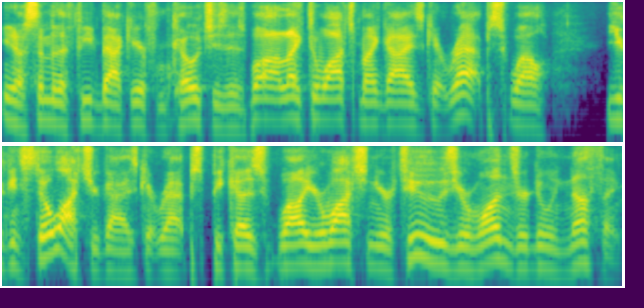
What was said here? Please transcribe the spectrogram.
you know, some of the feedback here from coaches is, well, I like to watch my guys get reps. Well, you can still watch your guys get reps because while you're watching your twos, your ones are doing nothing.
